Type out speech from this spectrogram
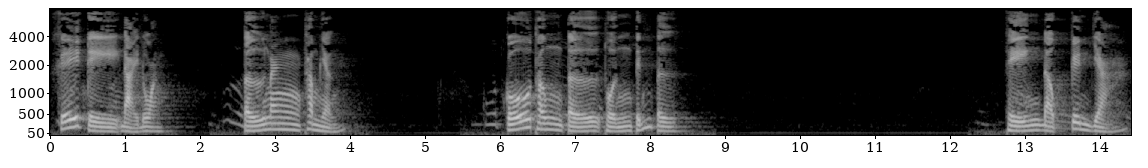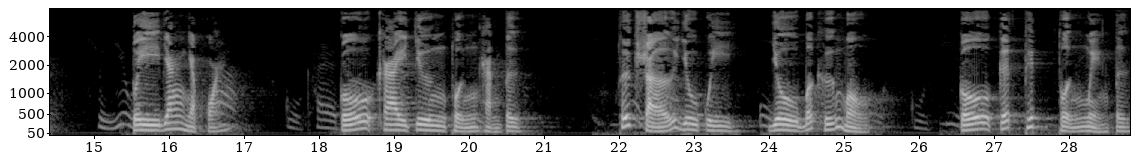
Khế kỳ đại đoan. Tự năng thâm nhận. Cố thông tự thuận tính tư. Thiện đọc kinh giả, Tùy văn nhập quán Cố khai chương thuận hành tư. Thức sở du quy, Vô bất hướng mộ Cố kết thích thuận nguyện tư.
